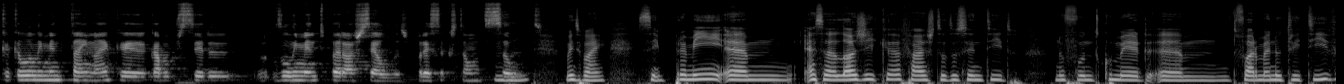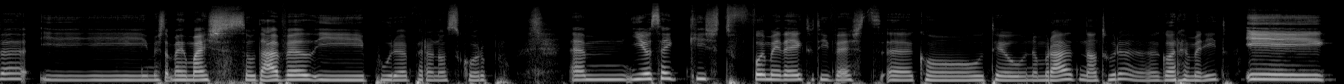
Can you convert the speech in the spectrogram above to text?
que aquele alimento tem, não é? Que acaba por ser de alimento para as células, para essa questão de uhum. saúde. Uhum. Muito bem, sim. Para mim, um, essa lógica faz todo o sentido. No fundo, comer um, de forma nutritiva, e, mas também o mais saudável e pura para o nosso corpo. Um, e eu sei que isto foi uma ideia que tu tiveste uh, com o teu namorado na altura, agora marido. E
